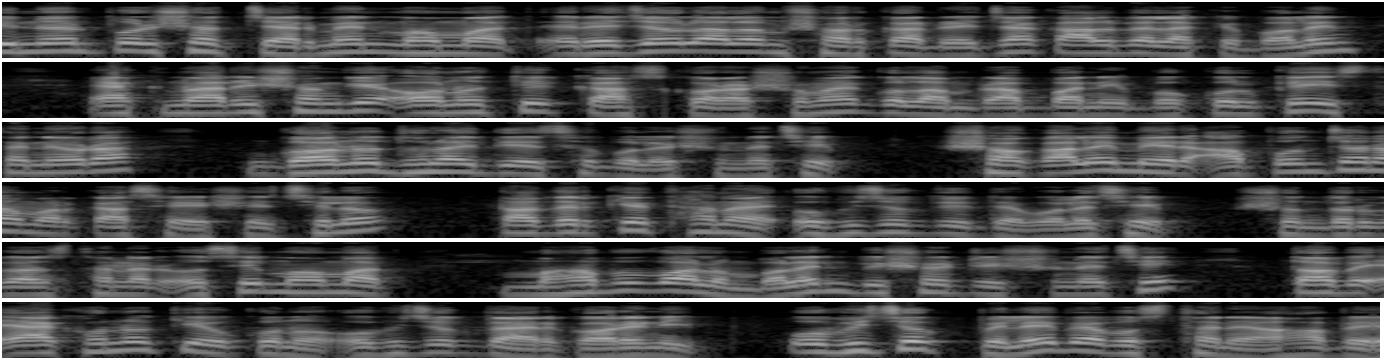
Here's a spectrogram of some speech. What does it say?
ইউনিয়ন পরিষদ চেয়ারম্যান মোহাম্মদ রেজাউল আলম সরকার রেজা কালবেলাকে বলেন, এক নারীর সঙ্গে অনৈতিক কাজ করার সময় গোলাম রাব্বানি বকুলকে স্থানীয়রা গণধুলাই দিয়েছে বলে শুনেছি। সকালে মেয়ের আপনজন আমার কাছে এসেছিল, তাদেরকে থানায় অভিযোগ দিতে বলেছি। সুন্দরগঞ্জ থানার ওসি মোহাম্মদ মাহবুব আলম বলেন, বিষয়টি শুনেছি, তবে এখনও কেউ কোনো অভিযোগ দায়ের করেনি। অভিযোগ পেলে ব্যবস্থা নেওয়া হবে।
